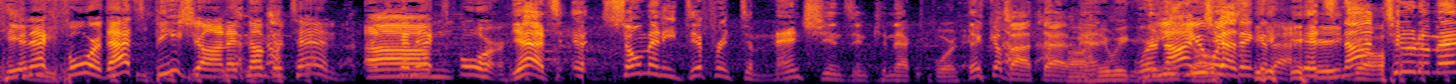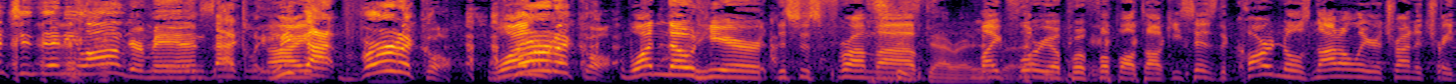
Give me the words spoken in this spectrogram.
kidding Connect me? Four. That's Bijan at number 10. That's Um, Connect Four. Yeah, it's uh, so many different dimensions in Connect Four. Think about that, Oh, man. here we go. We're Here you not go. just think of that. It's not go. two dimensions any longer, man. Exactly. We All right. got vertical. One- vertical. One note here. This is from uh, This guy right Mike bro. Florio, Pro Football Talk. He says the Cardinals not only are trying to trade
